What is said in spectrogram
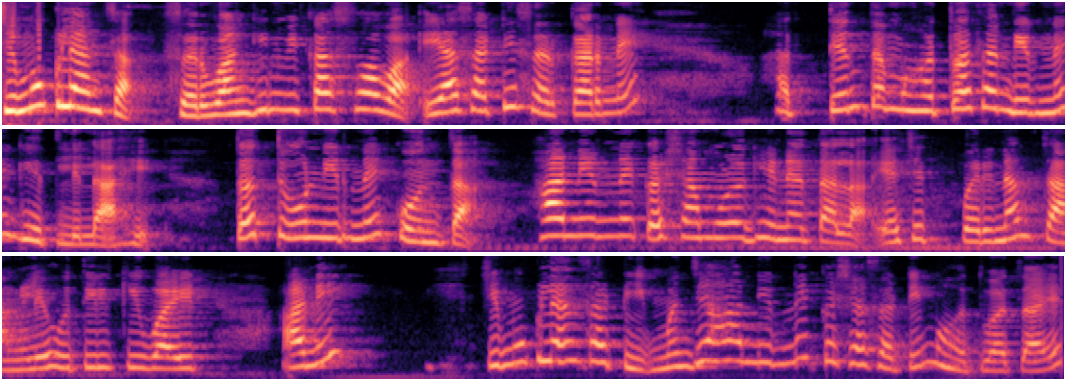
चिमुकल्यांचा सर्वांगीण विकास व्हावा यासाठी सरकारने अत्यंत महत्त्वाचा निर्णय घेतलेला आहे. तर तो निर्णय कोणता? हा निर्णय कशामुळे घेण्यात आला? याचे परिणाम चांगले होतील की वाईट? आणि चिमुकल्यांसाठी म्हणजे हा निर्णय कशासाठी महत्त्वाचा आहे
